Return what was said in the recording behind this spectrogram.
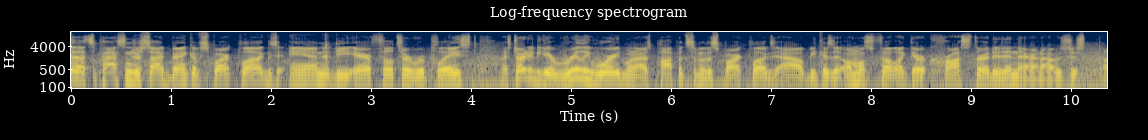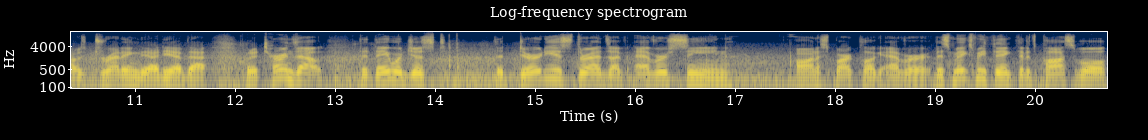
Okay, that's the passenger side bank of spark plugs and the air filter replaced. I started to get really worried when I was popping some of the spark plugs out because it almost felt like they were cross-threaded in there and I was just, I was dreading the idea of that. But it turns out that they were just the dirtiest threads I've ever seen on a spark plug ever. This makes me think that it's possible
